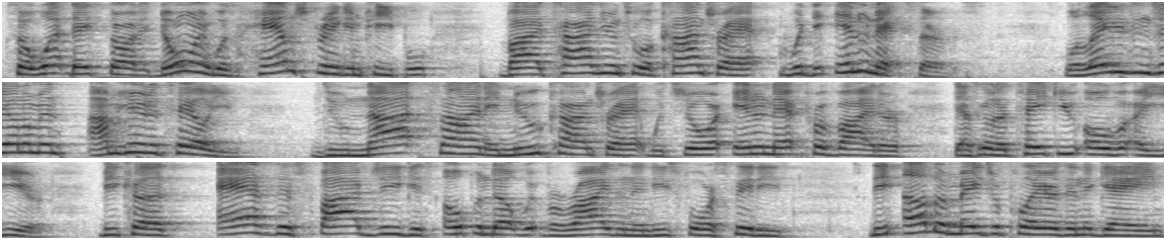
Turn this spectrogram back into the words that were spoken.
So what they started doing was hamstringing people by tying you into a contract with the internet service. Well, ladies and gentlemen, I'm here to tell you, do not sign a new contract with your internet provider that's going to take you over a year because as this 5G gets opened up with Verizon in these four cities, the other major players in the game,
